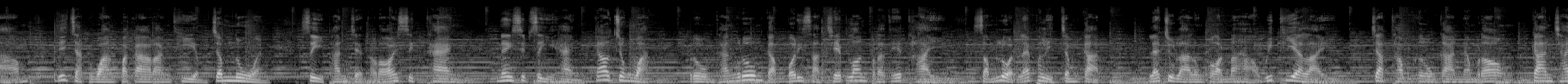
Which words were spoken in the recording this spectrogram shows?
2563 ได้จัดวางปะการังเทียมจำนวน 4,710 แท่ง ใน 14 แห่ง 9 จังหวัด รวมทั้งร่วมกับบริษัทเชฟลอนประเทศไทย สำรวจและผลิตจำกัด และจุฬาลงกรณ์มหาวิทยาลัย จัดทำโครงการนำร่อง การใช้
